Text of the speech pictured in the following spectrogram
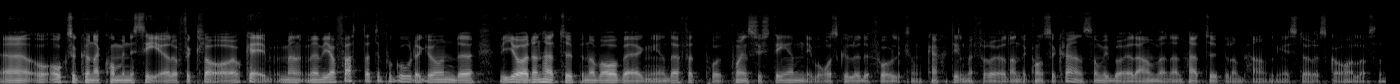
Eh, och också kunna kommunicera och förklara. Okej, okay, men, men, vi har fattat det på goda grunder. Vi gör den här typen av avvägningar därför att på, på en systemnivå skulle det få liksom, kanske till och med förödande konsekvenser om vi började använda den här typen av behandling i större skala. Så.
